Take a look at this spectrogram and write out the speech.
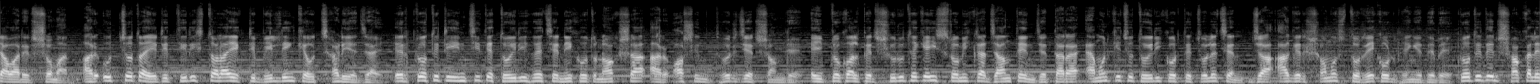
টাওয়ারের সমান। আর উচ্চতা এটি তিরিশ তলায় একটি বিল্ডিংকেও ছাড়িয়ে যায়। এর প্রতিটি ইঞ্চিতে তৈরি হয়েছে নিখুঁত নকশা আর অসীম ধৈর্যের সঙ্গে। এই প্রকল্পের শুরু থেকেই শ্রমিকরা জানতেন যে তারা এমন কিছু তৈরি করতে চলেছেন, যা আগের সমস্ত রেকর্ড ভেঙে দেবে। প্রতিদিন সকালে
